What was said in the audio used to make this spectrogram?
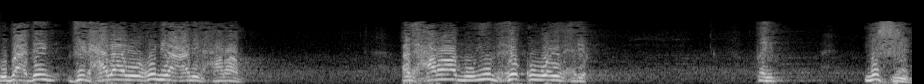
وبعدين في الحلال غني عن الحرام. الحرام يمحق ويحرق. طيب مسلم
